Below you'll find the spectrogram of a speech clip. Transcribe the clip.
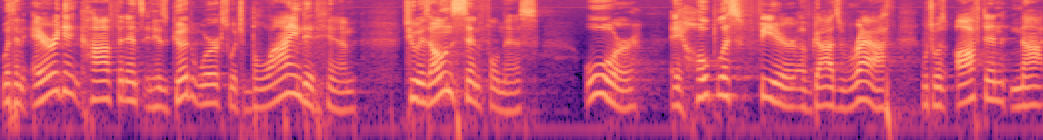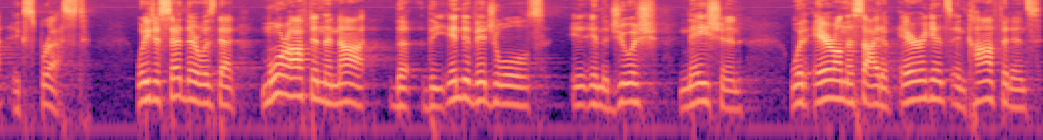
with an arrogant confidence in his good works, which blinded him to his own sinfulness, or a hopeless fear of God's wrath, which was often not expressed. What he just said there was that more often than not, the, the individuals in, in the Jewish nation would err on the side of arrogance and confidence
